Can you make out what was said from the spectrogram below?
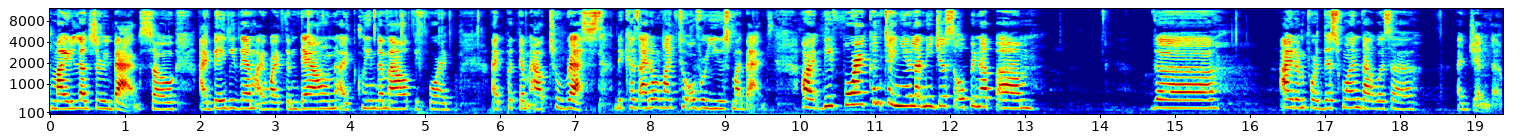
my luxury bags. So I baby them, I wipe them down, I clean them out before I, I put them out to rest because I don't like to overuse my bags. All right, before I continue, let me just open up um, the item for this one. That was a agenda.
